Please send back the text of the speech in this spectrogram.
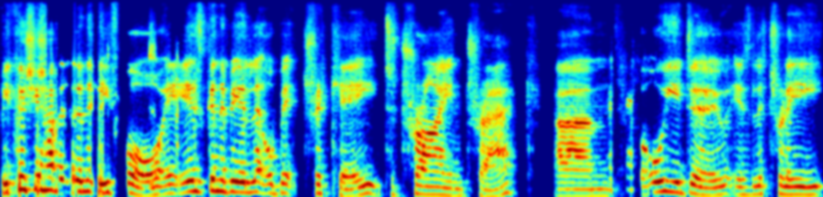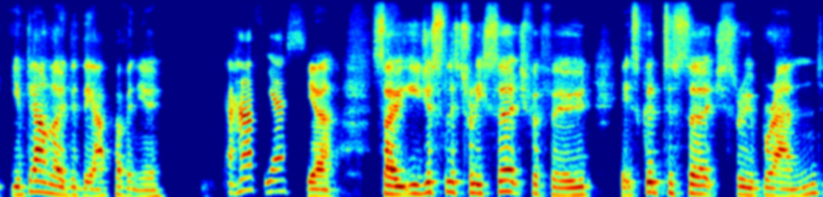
because you haven't done it before it is going to be a little bit tricky to try and track um Okay. but all you do is literally you've downloaded the app haven't you I have, yes. yeah. So you just literally search for food. It's good to search through brand.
